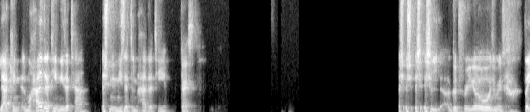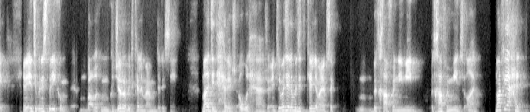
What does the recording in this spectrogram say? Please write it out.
لكن المحادثه ميزتها إيش ميزة المحادثه؟ كويس إيش إيش إيش إيش ال good for you طيب يعني أنت بالنسبة لكم بعضكم ممكن تجرب يتكلم مع مدرسين. ما تنحرج أول حاجة. أنت لما لما تتكلم عن نفسك بتخاف من مين؟ بتخاف من مين؟ سؤال. ما في أحد.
